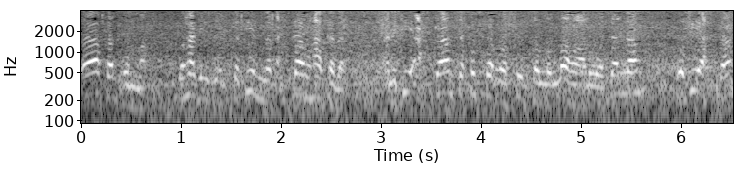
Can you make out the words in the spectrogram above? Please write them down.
كالامه وهذه كثير من الأحكام هكذا. يعني في أحكام تخص الرسول صلى الله عليه وسلم وفي أحكام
